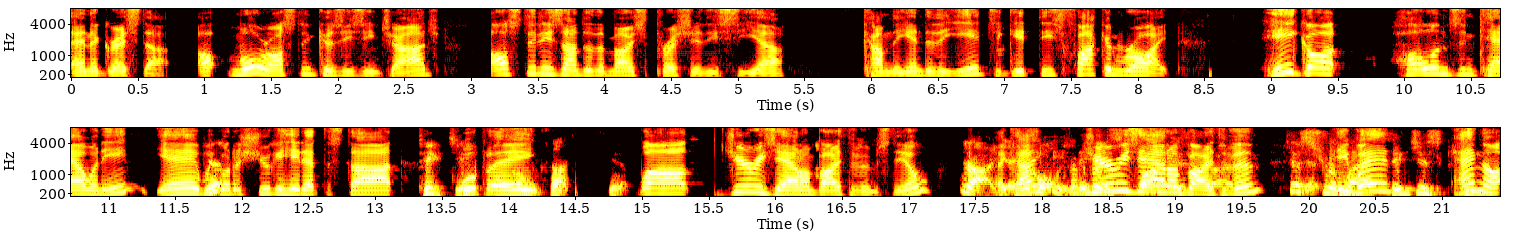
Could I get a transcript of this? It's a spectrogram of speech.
and Agresta. Oh, more Austin because he's in charge. Austin is under the most pressure this year, come the end of the year, to get this fucking right. He got Hollands and Cowan in. Yeah, we Yep. got a sugar hit at the start. Tick, tick. Whoopee. Yeah. Well, jury's out on both of them still. No, yeah, Okay, of course, jury's out on both of them. Just Yeah. relax. He went- just Hang on.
